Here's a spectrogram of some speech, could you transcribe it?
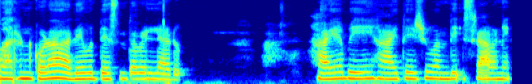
వరుణ్ కూడా అదే ఉద్దేశంతో వెళ్ళాడు. హాయ్ అభి హాయ్ తేజు అంది శ్రావణి.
